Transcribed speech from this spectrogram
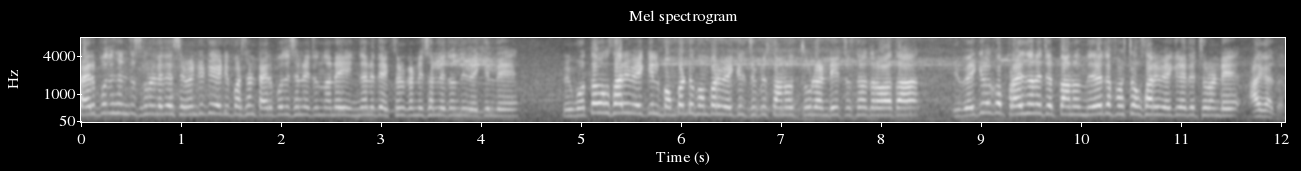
టైర్ పొజిషన్ చూసుకున్నట్లయితే seventy to eighty percent tyre position అయితే ఉందండి. ఇంజన్ అయితే ఎక్సలెంట్ కండిషన్లో అయితే ఉంది వెహికల్ మీకు మొత్తం ఒకసారి vehicle bumper to bumper vehicle చూపిస్తాను. చూడండి చూసిన తర్వాత ఈ వెహికల్ ఒక ప్రైస్ అనేది చెప్తాను. మీరైతే ఫస్ట్ ఒకసారి వెహికల్ అయితే చూడండి. ఆగారు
